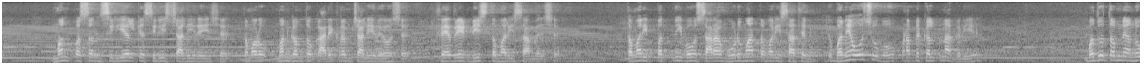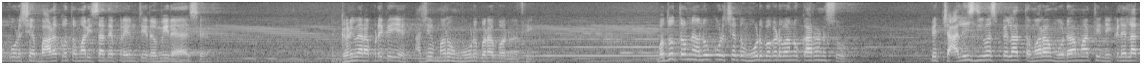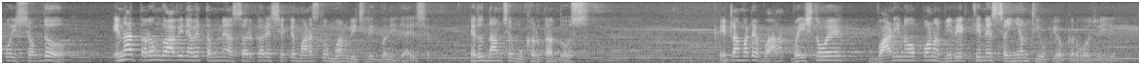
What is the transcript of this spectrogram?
મનપસંદ સિરિયલ કે સિરીઝ ચાલી રહી છે, તમારો મનગમતો કાર્યક્રમ ચાલી રહ્યો છે ફેવરેટ ડિશ તમારી સામે છે. તમારી પત્ની બહુ સારા મૂડમાં તમારી સાથે બને ઓછું બહુ, પણ આપણે કલ્પના કરીએ. બધું તમને અનુકૂળ છે, બાળકો તમારી સાથે પ્રેમથી રમી રહ્યા છે. ઘણીવાર આપણે કહીએ, આજે મારો મૂડ બરાબર નથી. બધું તમને અનુકૂળ છે, તો મૂડ બગડવાનું કારણ શું? કે ચાલીસ દિવસ પહેલાં તમારા મોઢામાંથી નીકળેલા કોઈ શબ્દો એના તરંગો આવીને હવે તમને અસર કરે છે કે માણસનું મન વિચલિત બની જાય છે. એનું જ નામ છે મુખરતા દોષ. એટલા માટે વૈષ્ણવે વાણીનો પણ વિવેકથી ને સંયમથી ઉપયોગ કરવો જોઈએ.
